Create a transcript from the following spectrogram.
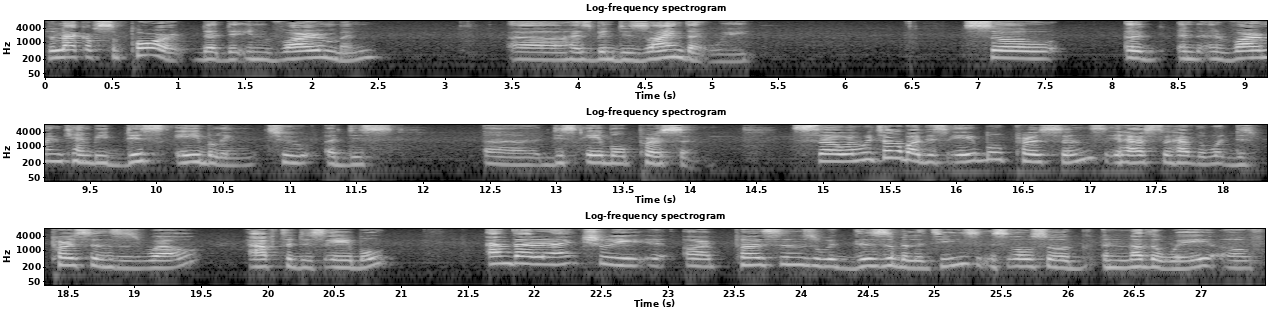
the lack of support that the environment uh, has been designed that way. So, a, an environment can be disabling to a dis, uh, disabled person. So, when we talk about disabled persons, it has to have the word dis- persons as well after disabled and that actually are persons with disabilities is also another way of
